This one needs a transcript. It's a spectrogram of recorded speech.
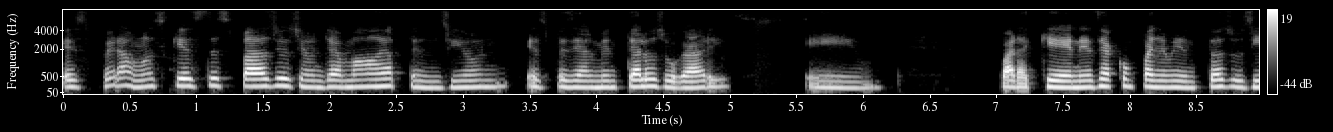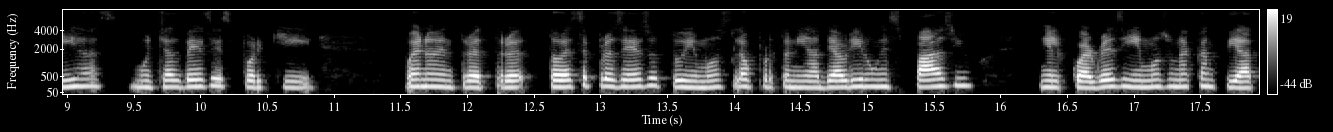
esperamos que este espacio sea un llamado de atención especialmente a los hogares. Eh, para que den ese acompañamiento a sus hijas, muchas veces porque, bueno, dentro de todo este proceso tuvimos la oportunidad de abrir un espacio en el cual recibimos una cantidad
